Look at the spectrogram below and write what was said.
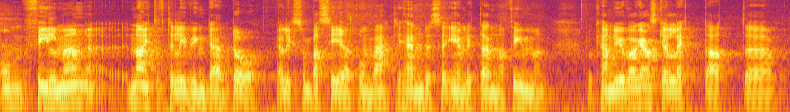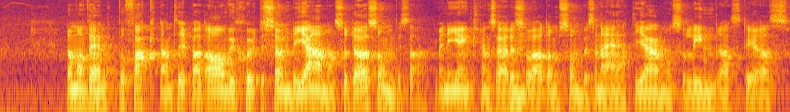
om filmen Night of the Living Dead då är liksom baserad på en verklig händelse enligt denna filmen. Då kan det ju vara ganska lätt att uh, de har vänt på faktan. Typ att ah, om vi skjuter sönder hjärnan så dör zombiesar. Men egentligen så är det Mm. så att om zombiesarna äter hjärnor så lindras deras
